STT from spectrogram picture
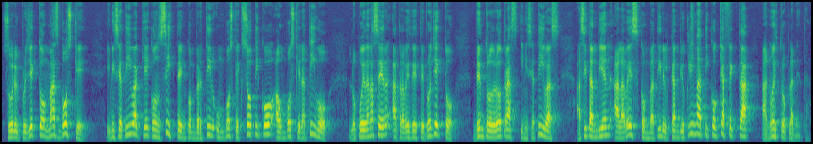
sobre el proyecto Más Bosque, iniciativa que consiste en convertir un bosque exótico a un bosque nativo. Lo puedan hacer a través de este proyecto, dentro de otras iniciativas así también a la vez combatir el cambio climático que afecta a nuestro planeta.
